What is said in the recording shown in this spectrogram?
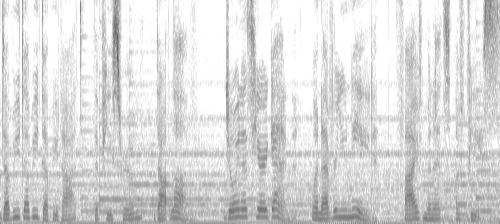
www.thepeaceroom.love. Join us here again whenever you need five minutes of peace.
